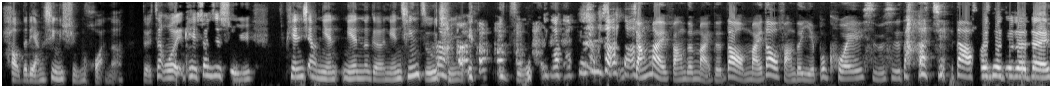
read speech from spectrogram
好的良性循环呢。对，这样我也可以算是属于。偏向年年那个年轻族群一 族，想买房的买得到，买到房的也不亏，是不是？大姐大对对对对对，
